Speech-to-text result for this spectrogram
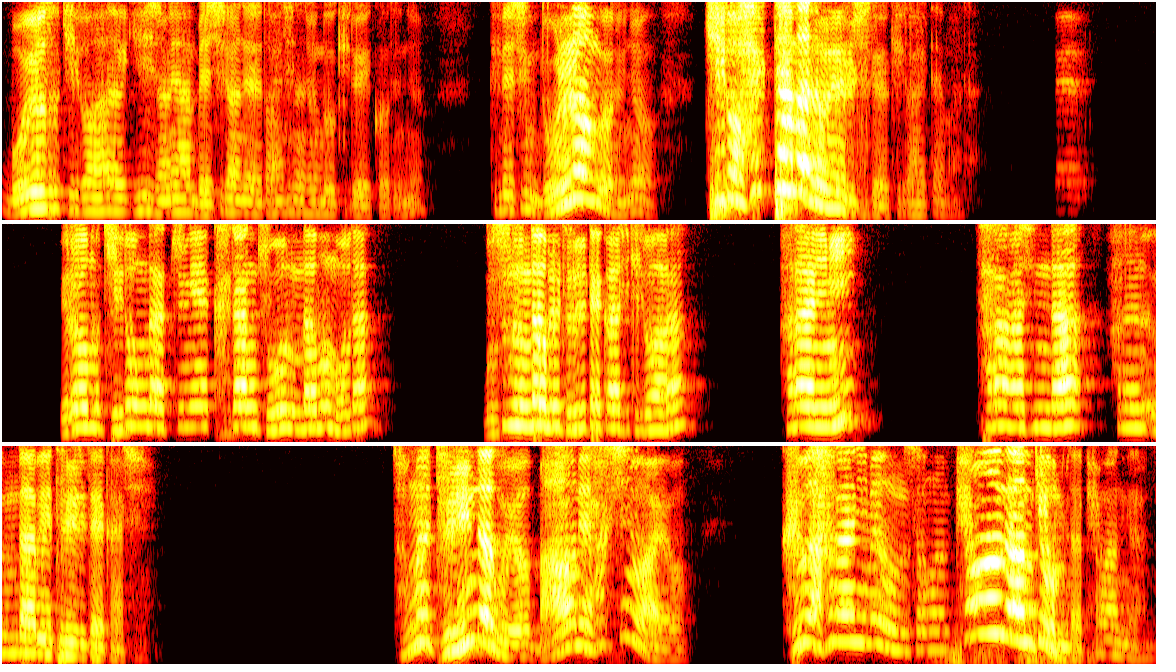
모여서 기도하기 전에 한 몇 시간 전에 도 한 시간 정도 기도했거든요. 근데 지금 놀라운 거는요. 기도할 때마다 은혜를 주세요. 기도할 때마다. 여러분 기도응답 중에 가장 좋은 응답은 뭐다? 무슨 응답을 들을 때까지 기도하라? 하나님이 사랑하신다 하는 응답이 들릴 때까지. 정말 들린다고요. 마음에 확신이 와요. 그 하나님의 음성은 평안과 함께 옵니다. 평안과 함께.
